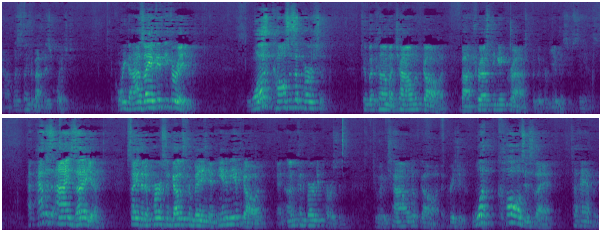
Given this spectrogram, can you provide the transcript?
Now, let's think about this question. According to Isaiah 53, what causes a person to become a child of God by trusting in Christ for the forgiveness of? How does Isaiah say that a person goes from being an enemy of God, an unconverted person, to a child of God, a Christian? What causes that to happen?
